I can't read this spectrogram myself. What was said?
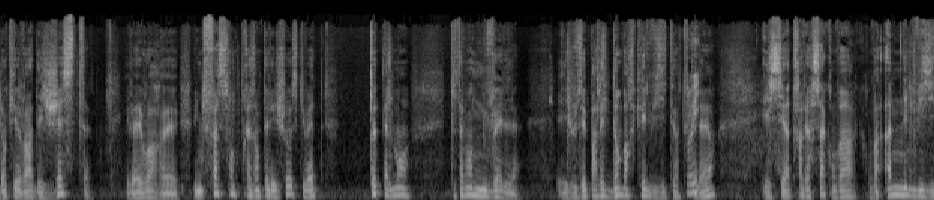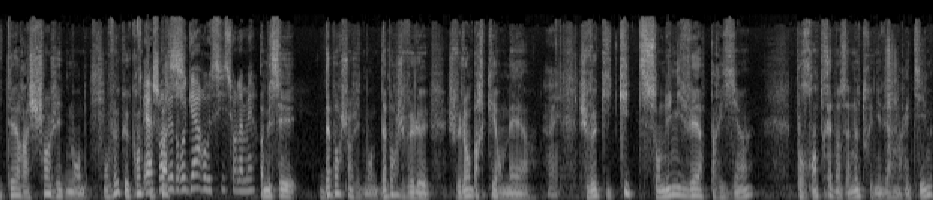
Donc il va y avoir des gestes, il va y avoir une façon de présenter les choses qui va être totalement, totalement nouvelle. Et je vous ai parlé d'embarquer le visiteur tout à l'heure. Et c'est à travers ça qu'on va, qu'on va amener le visiteur à changer de monde. On veut que quand et à changer de regard aussi sur la mer. Ah mais c'est d'abord changer de monde. D'abord je veux le, je veux l'embarquer en mer. Je veux qu'il quitte son univers parisien pour rentrer dans un autre univers maritime.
